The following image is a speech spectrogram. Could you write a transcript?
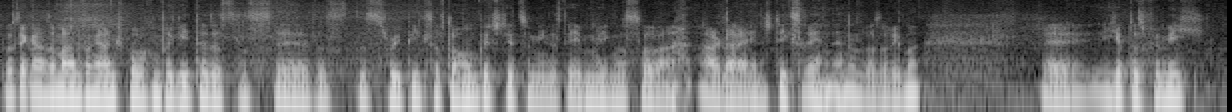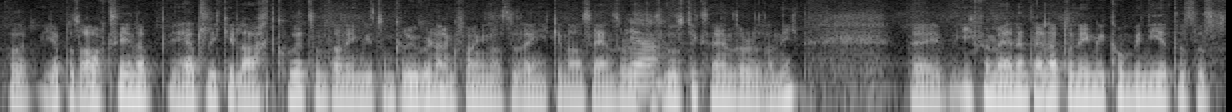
du hast ja ganz am Anfang angesprochen, Brigitte, dass das, äh, dass das Three Peaks auf der Homepage steht, zumindest eben irgendwas so aller Einstiegsrennen und was auch immer. Äh, ich habe das für mich, also ich habe das auch gesehen, habe herzlich gelacht kurz und dann irgendwie zum Grübeln angefangen, was das eigentlich genau sein soll, Ja. ob das lustig sein soll oder nicht. Äh, ich für meinen Teil habe dann irgendwie kombiniert, dass das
